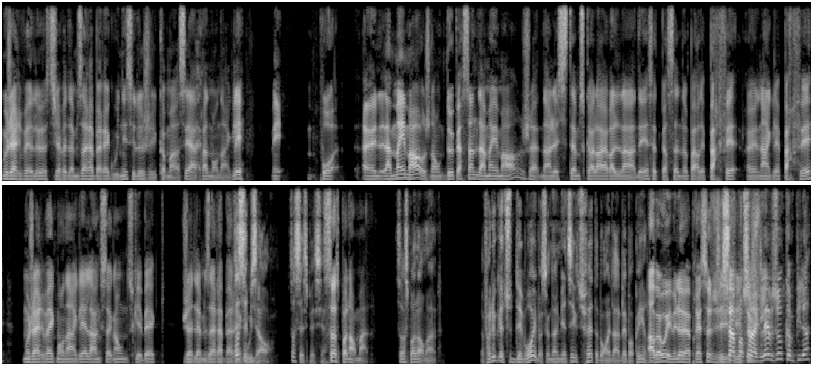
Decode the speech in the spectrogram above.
Moi, j'arrivais là, si j'avais de la misère à baragouiner, c'est là que j'ai commencé à apprendre mon anglais. Mais pour un- la même âge, donc deux personnes de la même âge, dans le système scolaire hollandais, cette personne-là parlait parfait, un anglais parfait. Moi, j'arrivais avec mon anglais langue seconde du Québec, puis j'ai de la misère à baragouiner. Ça, c'est bizarre. Ça, c'est spécial. Ça, c'est pas normal. Ça, c'est pas normal. Il a fallu que tu te débrouilles parce que dans le métier que tu fais, t'as besoin de l'anglais pas pire. là. Ah ben oui, mais là, après ça, j'ai... C'est 100 j'ai toujours- anglais, vous autres, comme pilote?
